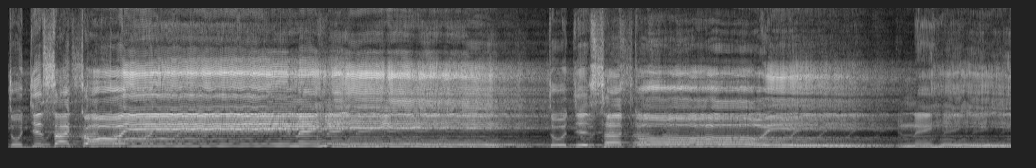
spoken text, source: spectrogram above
تجھ سا کوئی نہیں تجھ سا کوئی نہیں۔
